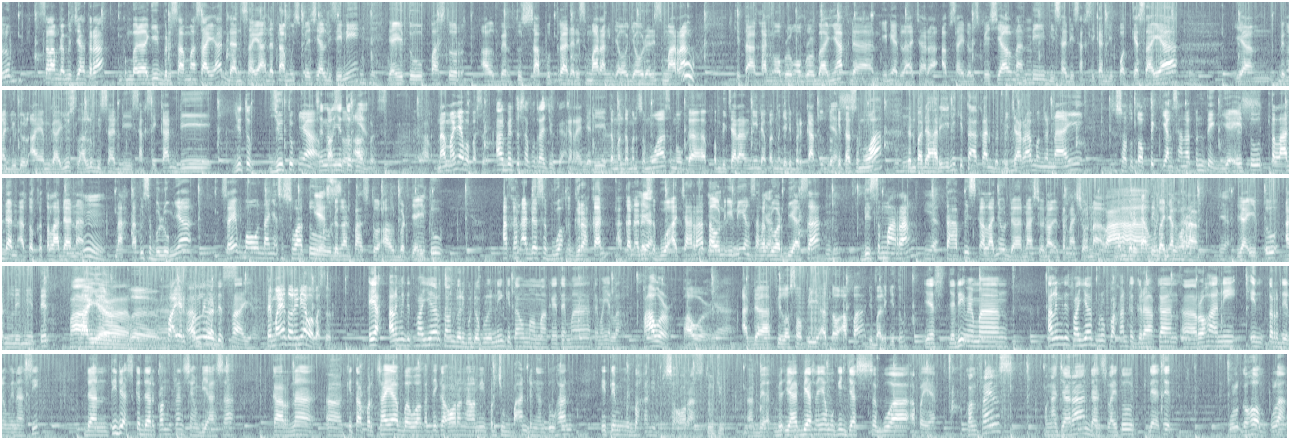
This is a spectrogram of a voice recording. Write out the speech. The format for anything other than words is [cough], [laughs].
Shalom, salam damai sejahtera. Kembali lagi bersama saya dan saya ada tamu spesial di sini yaitu Pastor Albertus Saputra dari Semarang, jauh-jauh dari Semarang. Kita akan ngobrol-ngobrol banyak dan ini adalah acara Upside Down spesial. Nanti bisa disaksikan di podcast saya yang dengan judul Ayam Gayus lalu bisa disaksikan di YouTube YouTube-nya Channel Pastor YouTube-nya. Albert. Namanya apa Pastor? Albertus Saputra juga. Keren. Jadi teman-teman semua, semoga pembicaraan ini dapat menjadi berkat untuk Yes. kita semua. Dan pada hari ini kita akan berbicara mengenai sesuatu topik yang sangat penting, yaitu teladan atau keteladanan. Hmm. Nah, tapi sebelumnya saya mau nanya sesuatu Yes. dengan Pastor Albert, yaitu akan ada sebuah kegerakan, akan ada Iya. sebuah acara tahun ini yang sangat Iya. luar biasa di Semarang, Iya. tapi skalanya udah nasional internasional, Wow, memberkati puji banyak Tuhan. orang, Iya. yaitu Unlimited Fire. Fire, Wah, Fire Unlimited. Fire. Temanya tahun ini apa, Pastor? Iya, Unlimited Fire tahun 2020 ini kita memakai tema temanya adalah power. Power. Iya. Ada filosofi atau apa di balik itu? Yes, jadi memang Unlimited Fire merupakan kegerakan eh, rohani interdenominasi dan tidak sekedar conference yang biasa karena eh, kita percaya bahwa ketika orang mengalami perjumpaan dengan Tuhan itu yang mengubahkan hidup seseorang. Setuju. Nah, bi- bi- ya biasanya mungkin just sebuah apa ya conference pengajaran dan setelah itu that's it Pul- go home pulang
